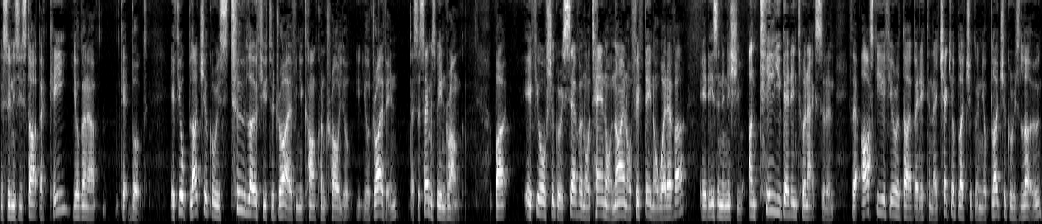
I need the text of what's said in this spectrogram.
As soon as you start the key, you're going to get booked. If your blood sugar is too low for you to drive and you can't control your, your driving, that's the same as being drunk. But if your sugar is 7 or 10 or 9 or 15 or whatever, it isn't an issue until you get into an accident. If they ask you if you're a diabetic and they check your blood sugar and your blood sugar is low,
